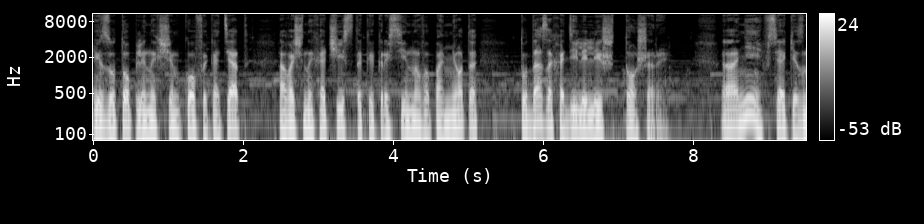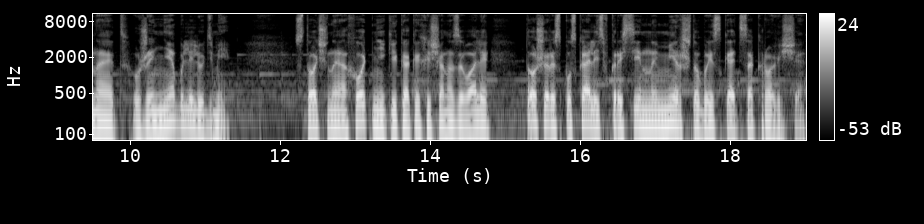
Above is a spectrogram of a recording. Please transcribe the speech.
из утопленных щенков и котят, овощных очисток и крысиного помета, туда заходили лишь тошеры – а они, всякий знает, уже не были людьми. Сточные охотники, как их еще называли, тошеры спускались в крысиный мир, чтобы искать сокровища.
